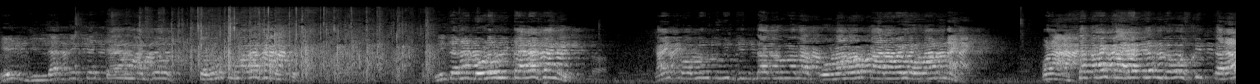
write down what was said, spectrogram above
हे जिल्हाध्यक्षांच्या माध्यम समोर तुम्हाला सांगतो. मी त्यांना डोळे मिटायला सांगेन. काही प्रॉब्लेम तुम्ही चिंता करू नका. कोणावर कारवाई होणार नाही. पण असा काय कार्यक्रम व्यवस्थित करा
